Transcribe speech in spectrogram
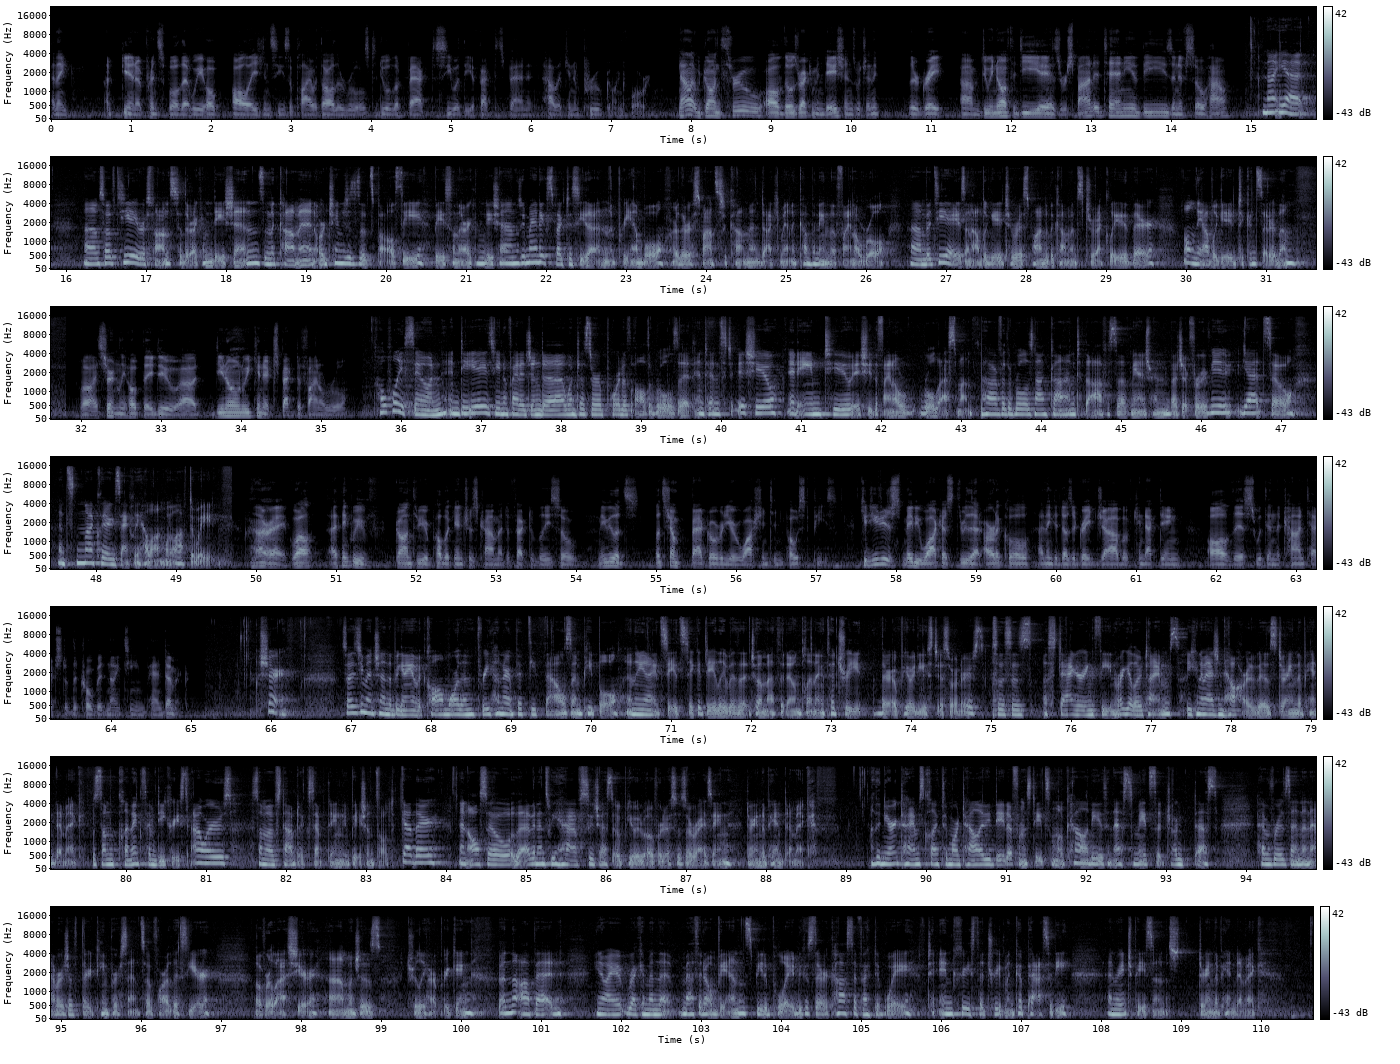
I think again a principle that we hope all agencies apply with all their rules to do a look back to see what the effect has been and how they can improve going forward now that we've gone through all of those recommendations, which I think they're great, um, do we know if the DEA has responded to any of these, and if so, how? Not yet. Um, so if DEA responds to the recommendations in the comment or changes its policy based on the recommendations, we might expect to see that in the preamble or the response to comment document accompanying the final rule. Um, but DEA isn't obligated to respond to the comments directly; they're only obligated to consider them. Well, I certainly hope they do. Uh, do you know when we can expect a final rule? Hopefully soon. In DEA's unified agenda, Winchester report of all the rules it intends to issue. It aimed to issue the final rule last month. However, the rule has not gone to the Office of Management and Budget for review yet, so it's not clear exactly how long we'll have to wait. All right. Well, I think we've gone through your public interest comment effectively, so maybe let's let's jump back over to your Washington Post piece. Could you just maybe walk us through that article? I think it does a great job of connecting all of this within the context of the COVID 19 pandemic. Sure. So, as you mentioned at the beginning of the call, more than 350,000 people in the United States take a daily visit to a methadone clinic to treat their opioid use disorders. So, this is a staggering feat in regular times. You can imagine how hard it is during the pandemic. Some clinics have decreased hours, some have stopped accepting new patients altogether, and also the evidence we have suggests opioid overdoses are rising during the pandemic. The New York Times collected mortality data from states and localities and estimates that drug deaths have risen an average of 13% so far this year over last year, um, which is truly heartbreaking. In the op ed, you know, I recommend that methadone vans be deployed because they're a cost effective way to increase the treatment capacity and reach patients during the pandemic.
